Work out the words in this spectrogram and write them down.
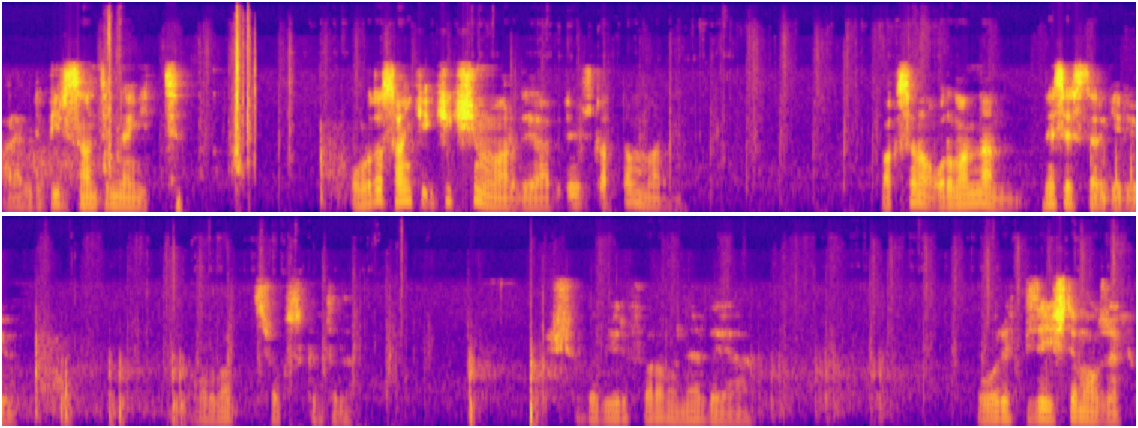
Ara bir de bir santimden gitti. Orada sanki iki kişi mi vardı ya? Bir de üst kattan mı vardı? Baksana ormandan ne sesler geliyor. Orman çok sıkıntılı. Şurada bir herif var ama nerede ya? Bu herif bize işlem olacak.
